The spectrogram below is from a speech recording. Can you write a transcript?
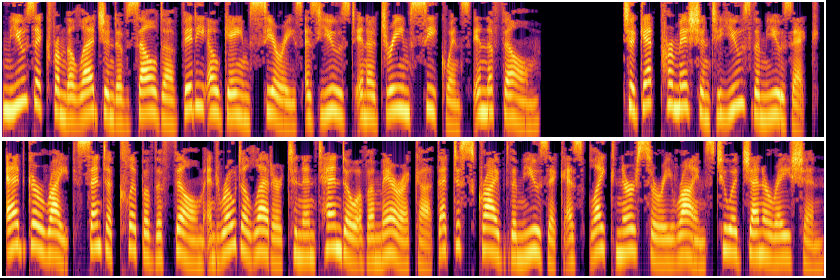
Music from the Legend of Zelda video game series is used in a dream sequence in the film. To get permission to use the music, Edgar Wright sent a clip of the film and wrote a letter to Nintendo of America that described the music as like nursery rhymes to a generation.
